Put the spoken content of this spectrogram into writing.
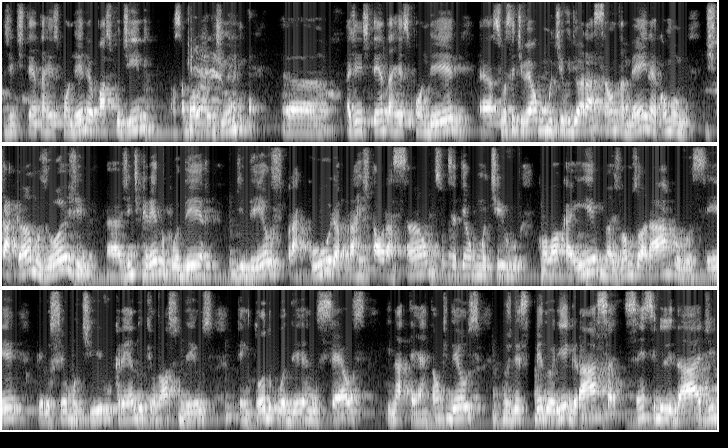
a gente tenta responder. Né? Eu passo para o Jimmy, passo a bola para o Jimmy. Uh, a gente tenta responder. Uh, se você tiver algum motivo de oração também, né, como destacamos hoje, uh, a gente crê no poder de Deus para cura, para restauração. Se você tem algum motivo, coloca aí. Nós vamos orar por você, pelo seu motivo, crendo que o nosso Deus tem todo o poder nos céus e na terra. Então, que Deus nos dê sabedoria e graça, sensibilidade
